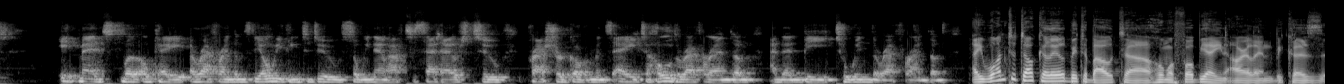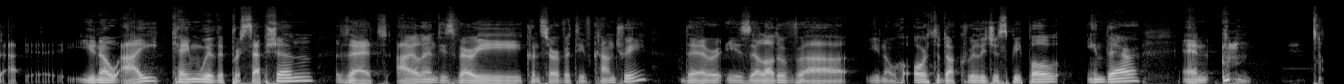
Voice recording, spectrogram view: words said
it meant, well, okay, a referendum is the only thing to do. So we now have to set out to pressure governments, A, to hold the referendum, and then B, to win the referendum. I want to talk a little bit about uh, homophobia in Ireland because, uh, you know, I came with the perception that Ireland is very conservative country. There is a lot of, uh, you know, Orthodox religious people in there. And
